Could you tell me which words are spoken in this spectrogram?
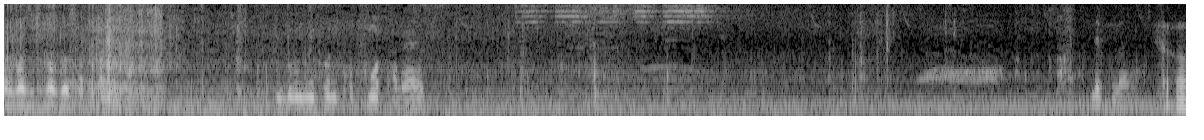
तर बघ शकता दोन्ही पण खूप मोठाले आहेत दिसलं? हो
